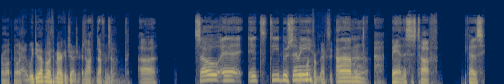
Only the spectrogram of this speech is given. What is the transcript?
from up north, yeah, we do have North American treasures. but not not from south. Uh, so uh, it's Steve We Buscemi. one from Mexico. Um, man, this is tough because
